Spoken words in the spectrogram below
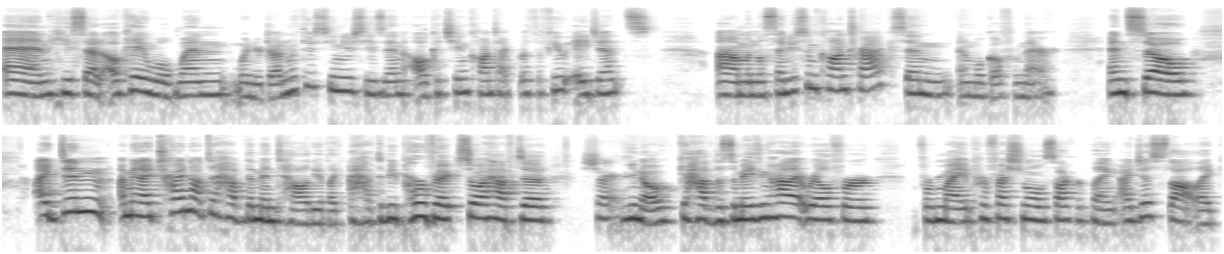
And he said, okay, well, when when you're done with your senior season, I'll get you in contact with a few agents, um, and they'll send you some contracts, and and we'll go from there. And so I didn't. I mean, I tried not to have the mentality of like I have to be perfect, so I have to, Sure. you know, have this amazing highlight reel for for my professional soccer playing. I just thought like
